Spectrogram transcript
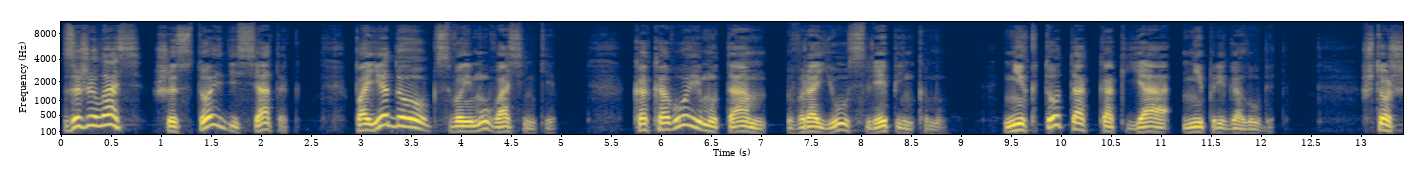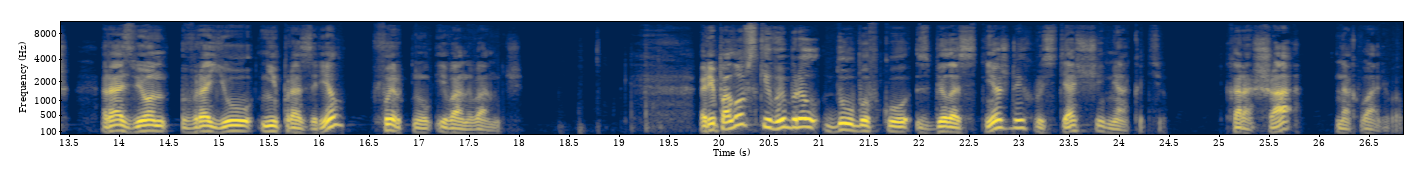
зажилась шестой десяток поеду к своему Васеньке. Каково ему там, в раю слепенькому? Никто так, как я, не приголубит. Что ж, разве он в раю не прозрел? Фыркнул Иван Иванович. Реполовский выбрал дубовку с белоснежной хрустящей мякотью. Хороша, нахваливал.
